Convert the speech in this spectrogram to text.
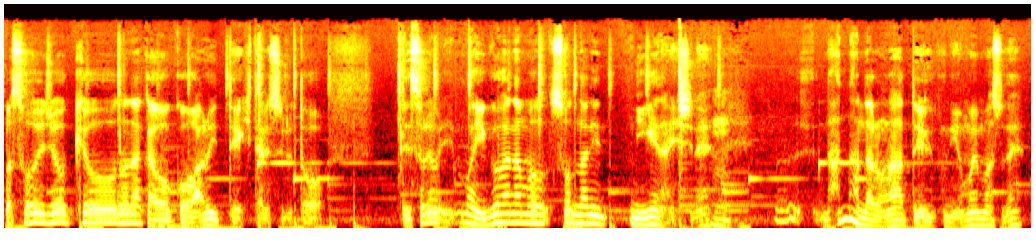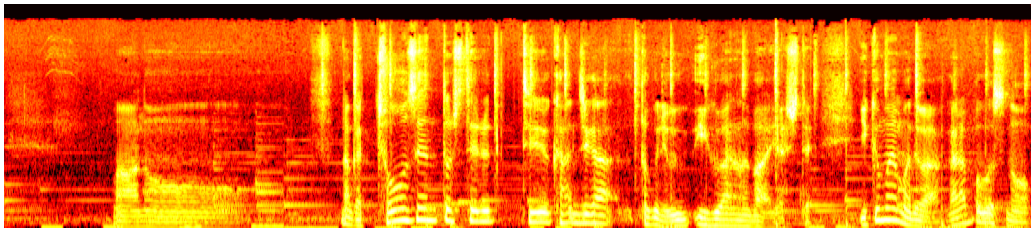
まあ、そういう状況の中をこう歩いてきたりするとでそれ、まあ、イグアナもそんなに逃げないしね、うん、何なんだろうなというふうに思いますね。まああのー、なんか挑戦としてるっていう感じが特にイグアナの場合はして行く前まではガラパゴスの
